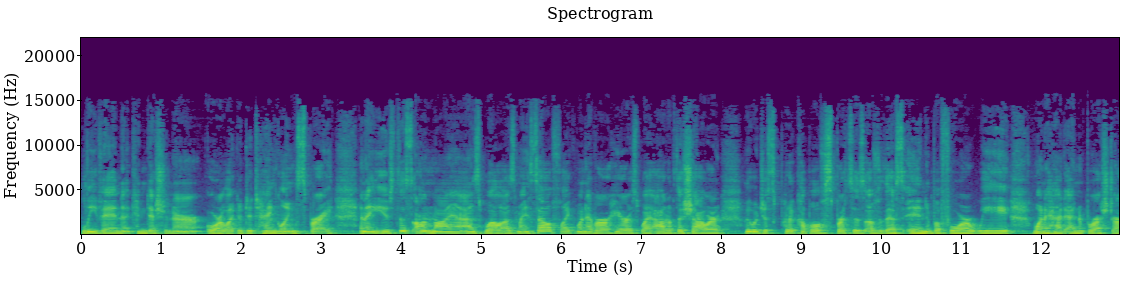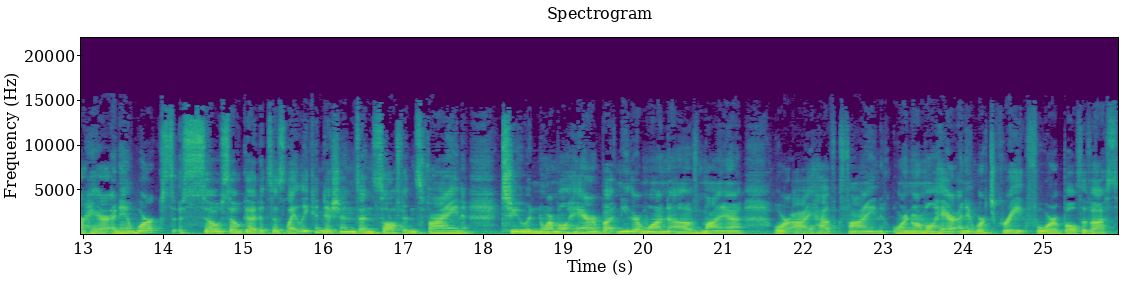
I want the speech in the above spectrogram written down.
leave-in conditioner or like a detangling spray. And I use this on Maya as well as myself. Like whenever our hair is wet out of the shower we would just put a couple of spritzes of this in before we went ahead and brushed our hair. And it works so so good. It says lightly conditions and softens fine to normal hair but neither one of Maya or I have fine or normal hair and it worked great for both of us.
